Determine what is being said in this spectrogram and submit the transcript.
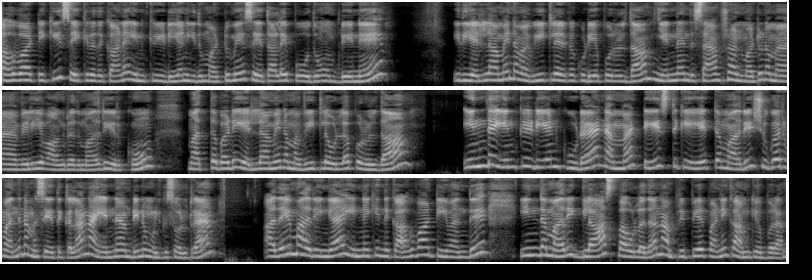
கஹுவாட்டிக்கு சேர்க்கறதுக்கான இன்க்ரீடியன்ட் இது மட்டுமே சேர்த்தாலே போதும் அப்படின்னு. இது எல்லாமே நம்ம வீட்டில் இருக்கக்கூடிய பொருள் தான். என்ன இந்த சாஃப்ரான் மட்டும் நம்ம வெளியே வாங்குறது மாதிரி இருக்கும். மற்றபடி எல்லாமே நம்ம வீட்டில் உள்ள பொருள் தான். இந்த இன்க்ரீடியன்ட் கூட நம்ம டேஸ்ட்டுக்கு ஏற்ற மாதிரி சுகர் வந்து நம்ம சேர்த்துக்கலாம். நான் என்ன அப்படின்னு உங்களுக்கு சொல்கிறேன் அதே மாதிரிங்க இன்னைக்கு இந்த கஹ்வா டீ வந்து இந்த மாதிரி கிளாஸ் பவுலில் தான் நான் ப்ரிப்பேர் பண்ணி காமிக்க போகிறேன்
